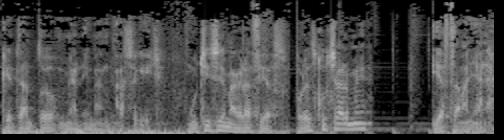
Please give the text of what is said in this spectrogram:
que tanto me animan a seguir. Muchísimas gracias por escucharme y hasta mañana.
